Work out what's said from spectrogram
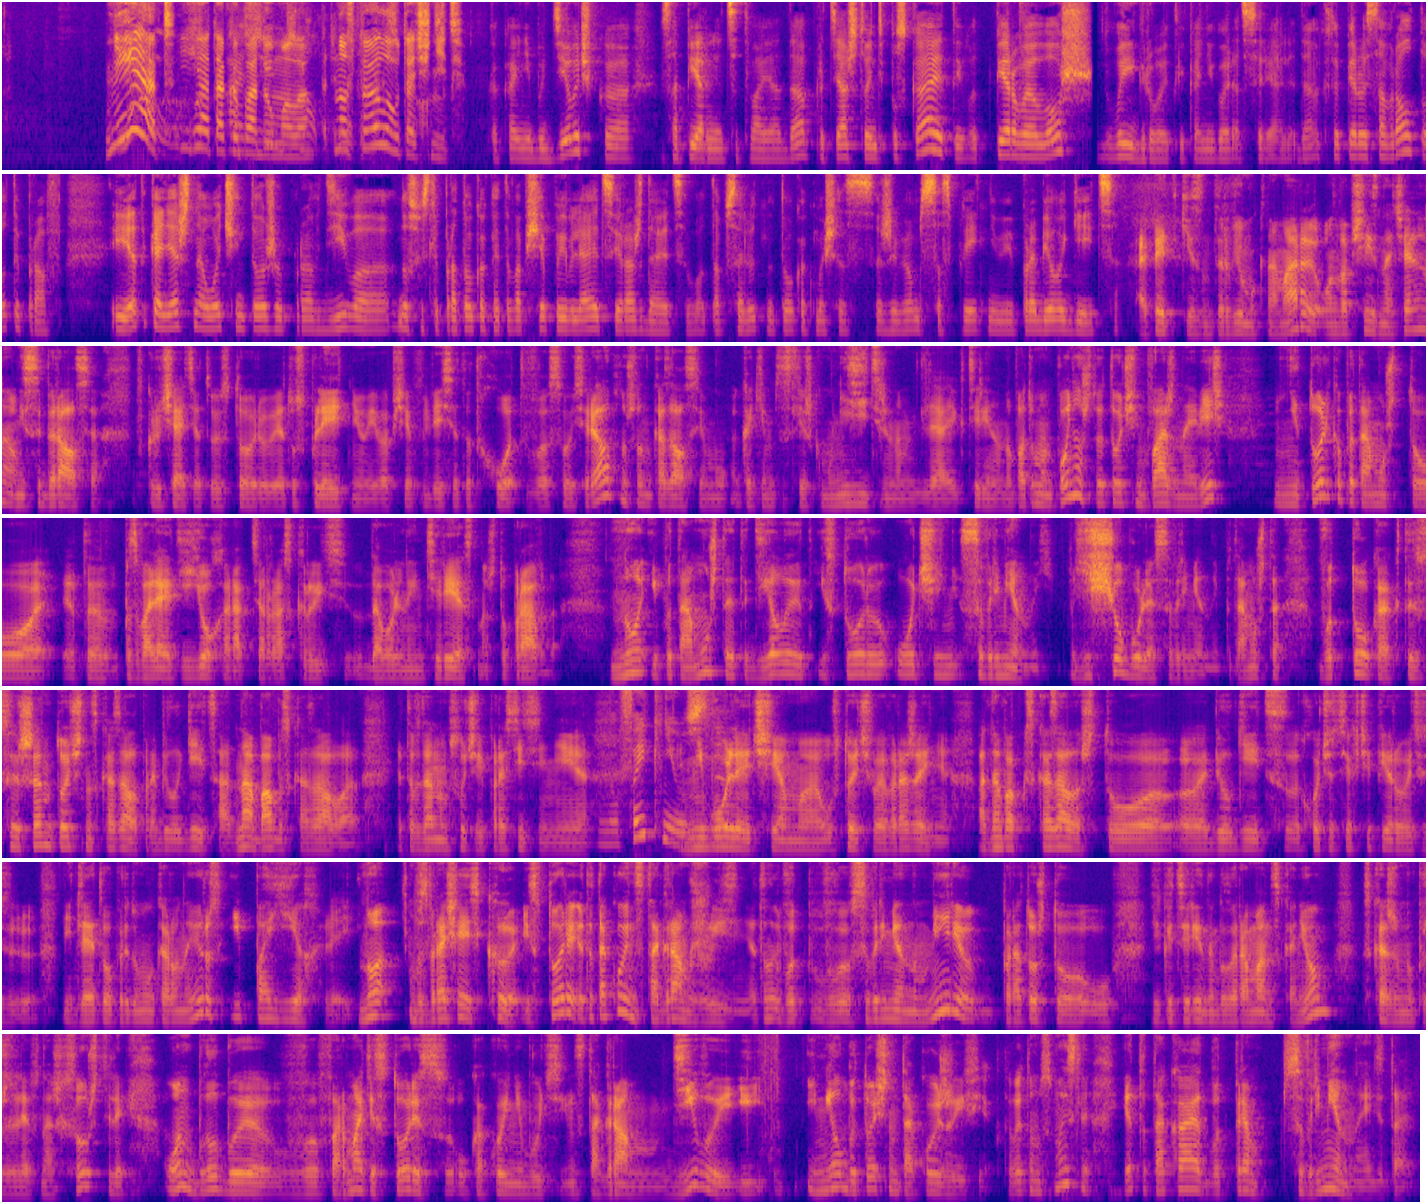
Нет! Я так и подумала, но стоило уточнить. Какая-нибудь девочка, соперница твоя, да, про тебя что-нибудь пускает, и вот первая ложь выигрывает, как они говорят в сериале, да. Кто первый соврал, тот и прав. И это, конечно, очень тоже правдиво, ну, в смысле, про то, как это вообще появляется и рождается. Вот абсолютно то, как мы сейчас живем со сплетнями про Билла Гейтса. Опять-таки из интервью Макнамары он вообще изначально не собирался включать эту историю, эту сплетню и вообще весь этот ход в свой сериал, потому что он казался ему каким-то слишком унизительным для Екатерины. Но потом он понял, что это очень важная вещь, не только потому, что это позволяет ее характер раскрыть довольно интересно, что правда, но и потому, что это делает историю очень современной, еще более современной, потому что вот то, как ты совершенно точно сказала про Билла Гейтса, одна баба сказала, это в данном случае, простите, не, ну, фейк не да. более чем э, устойчивое выражение. Одна бабка сказала, что э, Билл Гейтс хочет всех чипировать э, и для этого придумал коронавирус, и поехали. Но, возвращаясь к истории, это такой инстаграм жизни. Это вот в современном мире про то, что у Екатерины был роман с конем, скажем, мы пожалев наших слушателей, он был бы в формате сторис у какой-нибудь Инстаграм дивы и имел бы точно такой же эффект. В этом смысле это такая вот прям современная деталь.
